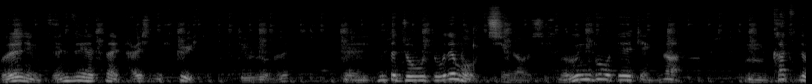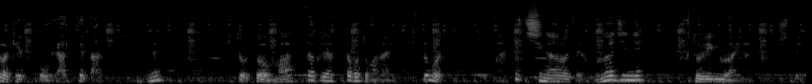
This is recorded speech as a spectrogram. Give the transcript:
トレーニング全然やってない代謝の低い人っていうようなね、えーそういった状況でも違うしその運動経験が、うん、かつては結構やってたっていうね人と全くやったことがないって人もまた違うわけだ。同じね太り具合だったとしても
